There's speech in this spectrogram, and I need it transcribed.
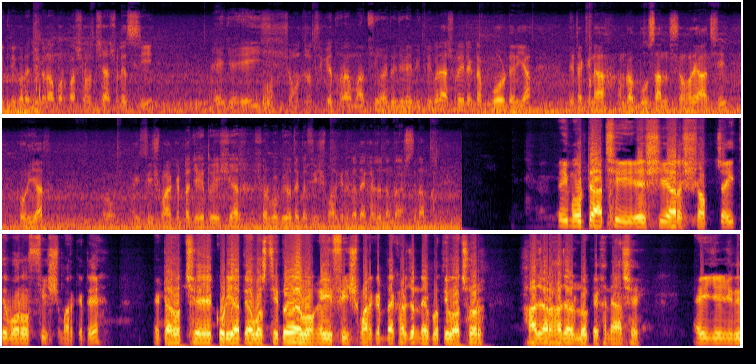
বিক্রি করে, যেটার অপর পাশে হচ্ছে আসলে সি এই যে, এই সমুদ্র থেকে ধরা মাছই হয়তো জায়গায় বিক্রি করে। আসলে এটা একটা পোর্ট এরিয়া যেটা কিনা আমরা বোসান শহরে আছি, কোরিয়ার। এবং এই ফিশ মার্কেটটা যেহেতু এশিয়ার সর্ববৃহৎ একটা ফিশ মার্কেট এটা দেখার জন্য আমরা আসছিলাম। এই মুহূর্তে আছি এশিয়ার সবচাইতে বড় ফিশ মার্কেটে এটা হচ্ছে কোরিয়াতে অবস্থিত এবং এই ফিশ মার্কেট দেখার জন্য প্রতি বছর হাজার হাজার লোক এখানে আসে। এই যে যদি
